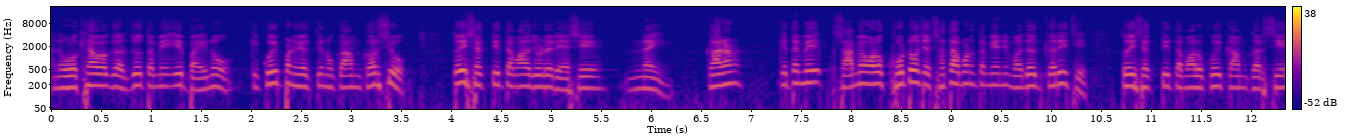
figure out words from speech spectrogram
અને ઓળખ્યા વગર જો તમે એ ભાઈનું કે કોઈ પણ વ્યક્તિનું કામ કરશો, તો એ શક્તિ તમારા જોડે રહેશે નહીં. કારણ કે તમે સામેવાળો ખોટો છે, છતાં પણ તમે એની મદદ કરી છે, તો એ શક્તિ તમારું કોઈ કામ કરશે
